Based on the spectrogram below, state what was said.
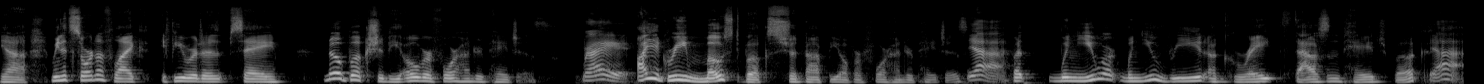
Yeah. I mean, it's sort of like if you were to say, no book should be over 400 pages. Right. I agree most books should not be over 400 pages. Yeah. But when you are when you read a great 1000 page book Yeah.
